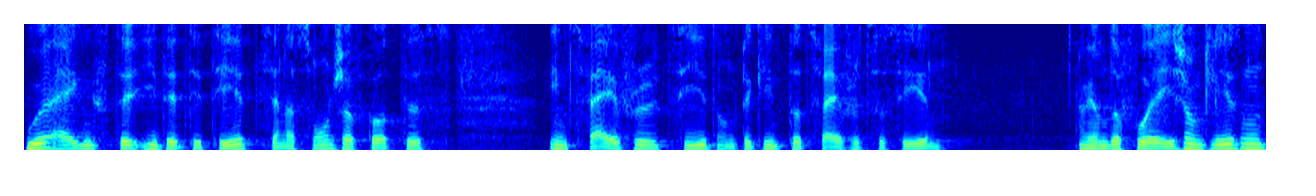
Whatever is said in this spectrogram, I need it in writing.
ureigenste Identität seiner Sohnschaft Gottes in Zweifel zieht und beginnt da Zweifel zu sehen. Wir haben da vorher eh schon gelesen,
